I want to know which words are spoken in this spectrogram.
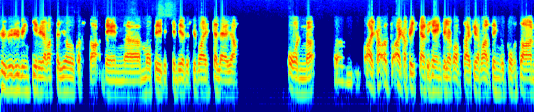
hyvin, hyvin kirjavasta joukosta, niin motiivitkin tietysti vaihtelee ja on aika, aika pitkälti henkilökohtaisia, varsinkin kun puhutaan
